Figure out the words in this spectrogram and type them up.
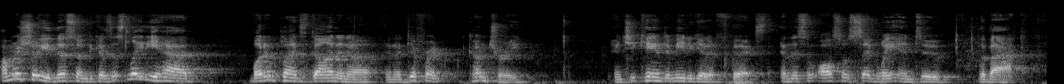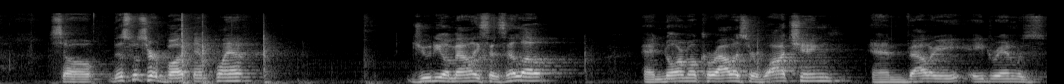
I'm going to show you this one because this lady had butt implants done in a, in a different country and she came to me to get it fixed. And this will also segue into the back. So this was her butt implant. Judy O'Malley says hello. And Norma Corrales, you're watching. And Valerie Adrian was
